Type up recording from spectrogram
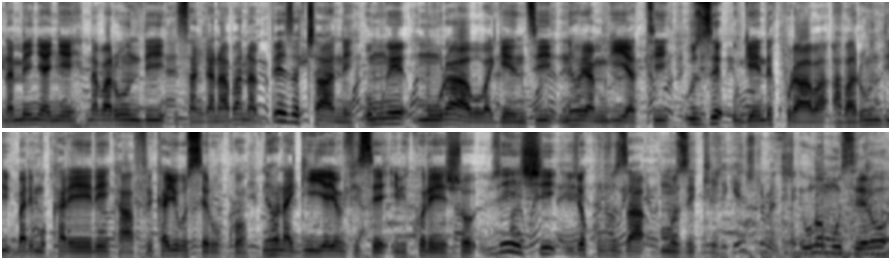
Namenyanye n'abarundi nsangana abana beza cyane umwe muri abo bagenzi ni ho yambwiye ati uze ugende kuraba abarundi bari mu karere ka afurika y'ubuseruko. Niho nagiyeyo mfise ibikoresho byinshi byo kuvuza umuziki uno munsi rero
